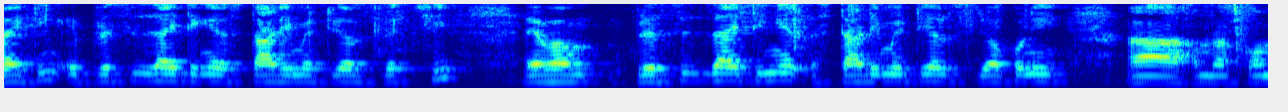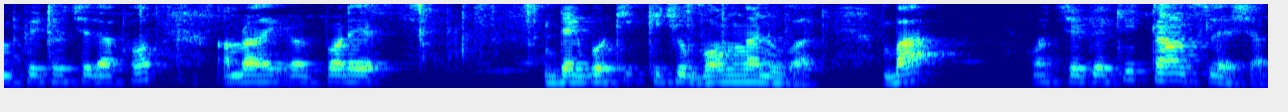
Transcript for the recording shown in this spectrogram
রাইটিং এই প্রেসিস রাইটিংয়ের স্টাডি মেটেরিয়ালস দেখছি এবং প্রেসিস রাইটিংয়ের স্টাডি মেটেরিয়ালস যখনই আমরা কমপ্লিট হচ্ছে, দেখো, আমরা পরে দেখব কি, কিছু বঙ্গানুবাদ বা হচ্ছে কি কি? ট্রান্সলেশন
